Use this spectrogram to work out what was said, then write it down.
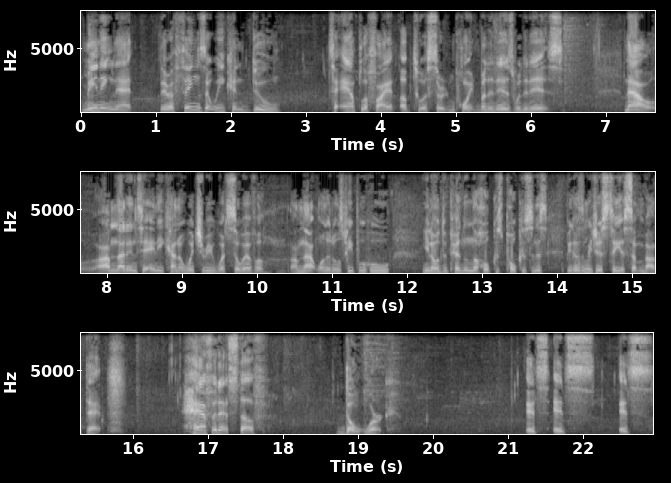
meaning that there are things that we can do to amplify it up to a certain point, but it is what it is. Now, I'm not into any kind of witchery whatsoever. I'm not one of those people who, you know, depend on the hocus pocus and this. Because let me just tell you something about that. Half of that stuff don't work. It's it's it's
